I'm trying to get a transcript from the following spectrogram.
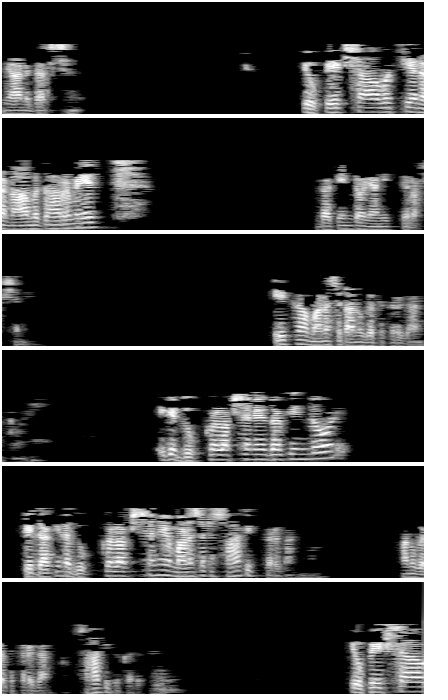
ඥාන දර්ශන. ඒ උපේක්ෂාව කියන නාම ධර්මයේ දකින්න ඕනේ අනිත්‍ය ලක්ෂණය. ඒක මනසට අනුගත කර ගන්න ඕනේ. ඒකේ දුක්ඛ ලක්ෂණය දකින්න ඕනේ. ඒ දකින්න දුක්ඛ ලක්ෂණය මනසට සාතික කර ගන්නවා. අනුගත කර ගන්න. සාතික කර ගන්න. ඒ උපේක්ෂාව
